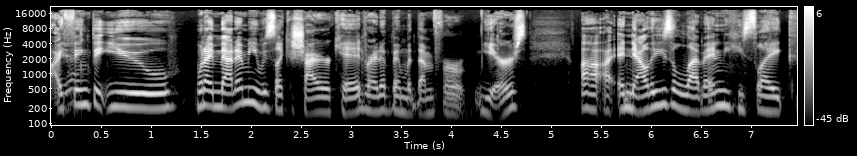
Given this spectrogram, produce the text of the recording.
I think that you, when I met him, he was like a shyer kid, right? I've been with them for years. Uh, and now that he's 11, he's like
